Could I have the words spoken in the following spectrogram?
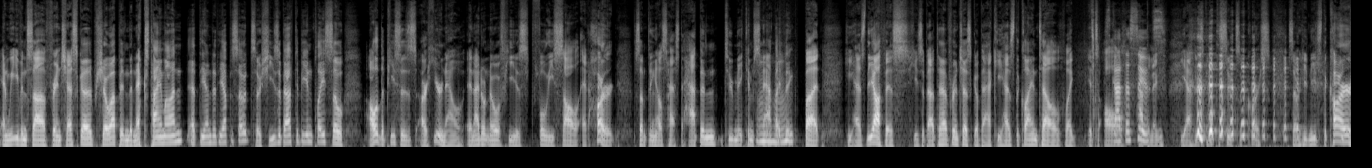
And we even saw Francesca show up in the next time on at the end of the episode. So she's about to be in place. So all of the pieces are here now, and I don't know if he is fully Saul at heart. Something else has to happen to make him snap, Mm-hmm. I think. But he has the office. He's about to have Francesca back. He has the clientele. Like it's all got the suits. happening. Yeah, he's got the suits, of course. So he needs the car.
